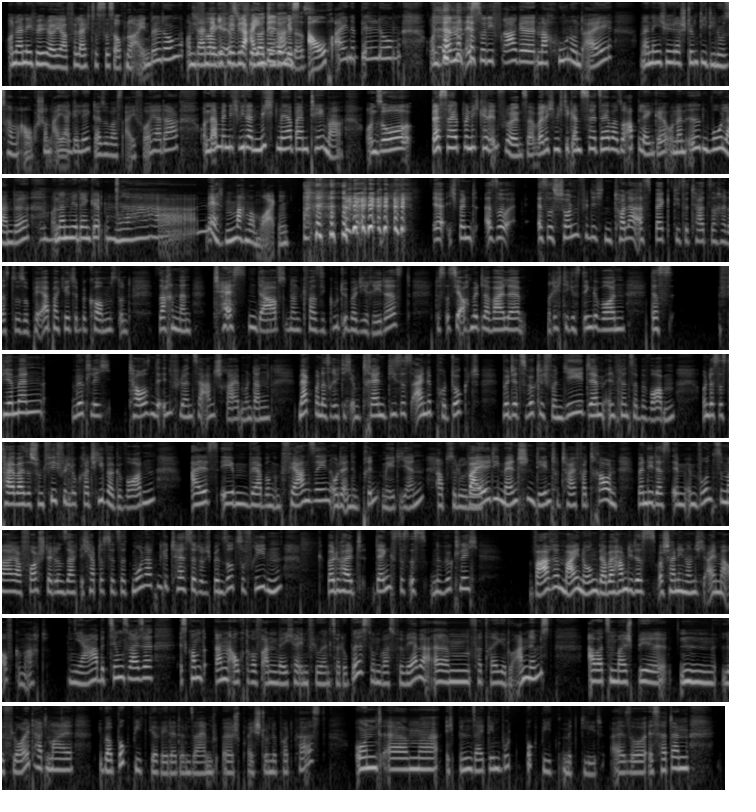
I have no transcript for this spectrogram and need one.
Und dann denke ich mir wieder, ja, vielleicht ist das auch nur Einbildung. Und Die dann denke ich mir ist, wieder, Einbildung ist auch eine Bildung. Und dann ist so die Frage nach Huhn und Ei. Und dann denke ich mir wieder, stimmt, die Dinos haben auch schon Eier gelegt, also war das Ei vorher da. Und dann bin ich wieder nicht mehr beim Thema. Und so, deshalb bin ich kein Influencer, weil ich mich die ganze Zeit selber so ablenke und dann irgendwo lande und dann mir denke, ah, nee, machen wir morgen. Ja, ich finde, also es ist schon, finde ich, ein toller Aspekt, diese Tatsache, dass du so PR-Pakete bekommst und Sachen dann testen darfst und dann quasi gut über die redest. Das ist ja auch mittlerweile ein richtiges Ding geworden, dass Firmen wirklich tausende Influencer anschreiben und dann merkt man das richtig im Trend. Dieses eine Produkt wird jetzt wirklich von jedem Influencer beworben und das ist teilweise schon viel, viel lukrativer geworden als eben Werbung im Fernsehen oder in den Printmedien, Absolut. weil die Menschen denen total vertrauen. Wenn die das im, im Wohnzimmer ja vorstellt und sagt, ich habe das jetzt seit Monaten getestet und ich bin so zufrieden, weil du halt denkst, das ist eine wirklich wahre Meinung. Dabei haben die das wahrscheinlich noch nicht einmal aufgemacht. Ja, beziehungsweise es kommt dann auch darauf an, welcher Influencer du bist und was für Werbeverträge ähm, du annimmst. Aber zum Beispiel mh, LeFloid hat mal über Bookbeat geredet in seinem äh, Sprechstunde-Podcast. Und ähm, ich bin seitdem Book- Bookbeat-Mitglied. Also es hat dann,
